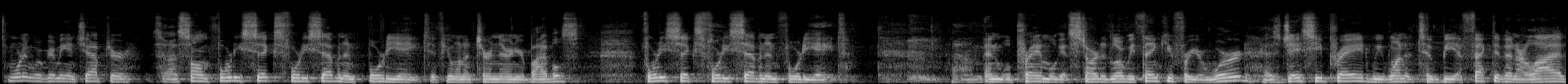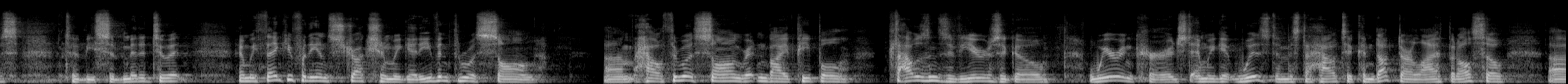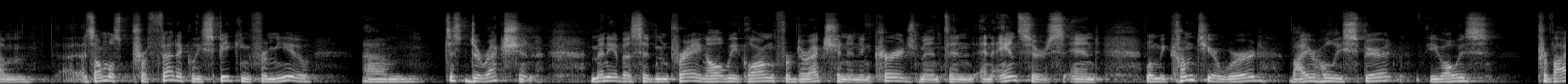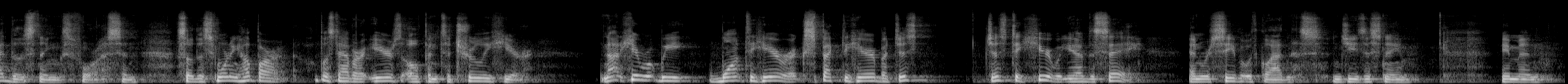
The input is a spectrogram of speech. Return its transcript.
This morning we're going to be in chapter uh, Psalm 46, 47, and 48, if you want to turn there in your Bibles. 46, 47, and 48. Um, and we'll pray and we'll get started. Lord, we thank you for your word. As JC prayed, we want it to be effective in our lives, to be submitted to it. And we thank you for the instruction we get, even through a song. Um, how through a song written by people thousands of years ago, we're encouraged and we get wisdom as to how to conduct our life, but also um, it's almost prophetically speaking from you, um, just direction. Many of us have been praying all week long for direction and encouragement and, and answers. And when we come to your word by your Holy Spirit, you always provide those things for us. And so this morning, help, our, help us to have our ears open to truly hear not hear what we want to hear or expect to hear, but just, just to hear what you have to say and receive it with gladness. In Jesus' name, amen.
